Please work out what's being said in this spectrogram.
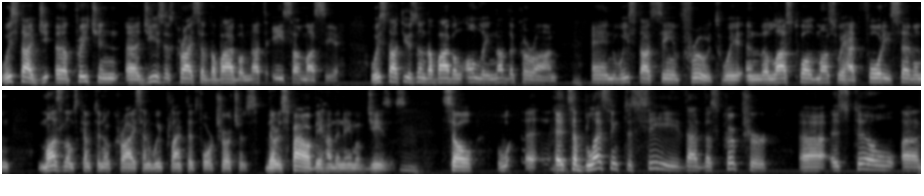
We start G- uh, preaching uh, Jesus Christ of the Bible, not Isa al-Masih. We start using the Bible only, not the Quran, and we start seeing fruit. We in the last 12 months we had 47 Muslims come to know Christ, and we planted four churches. There is power behind the name of Jesus. Mm. So." Uh, it's a blessing to see that the scripture uh, is still uh,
